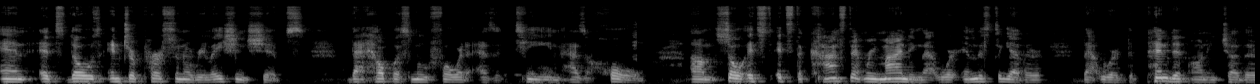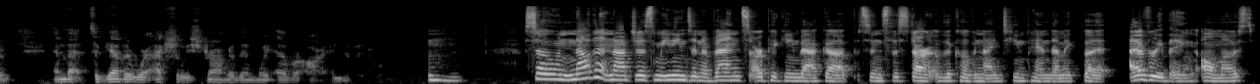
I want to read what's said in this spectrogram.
And it's those interpersonal relationships that help us move forward as a team, as a whole. Um, so it's it's the constant reminding that we're in this together, that we're dependent on each other, and that together we're actually stronger than we ever are individually. Mm-hmm. So now that not just meetings and events are picking back up since the start of the COVID 19 pandemic, but everything almost,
